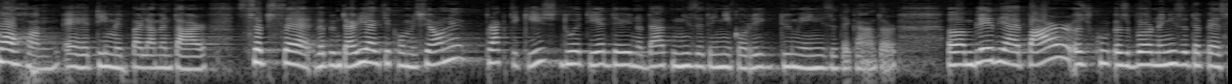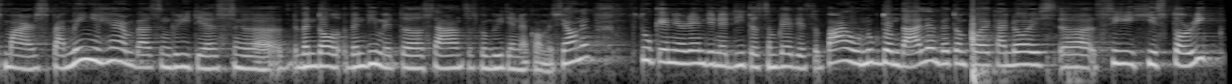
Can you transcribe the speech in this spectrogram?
kohën e hetimit parlamentar, sepse veprimtaria e këtij komisioni praktikisht duhet të jetë deri në datë njëzet e një korrik dy mijë e njëzet e katër. Mbledhja e parë është bërë në njëzet e pesë mars, pra menjëherë mbas ngritjes vendimit të seancës për ngritjen e komisionit, Këtu keni rendin e ditës së mbledhjes së parë, unë nuk do ndalem, vetëm po e kaloj si historik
